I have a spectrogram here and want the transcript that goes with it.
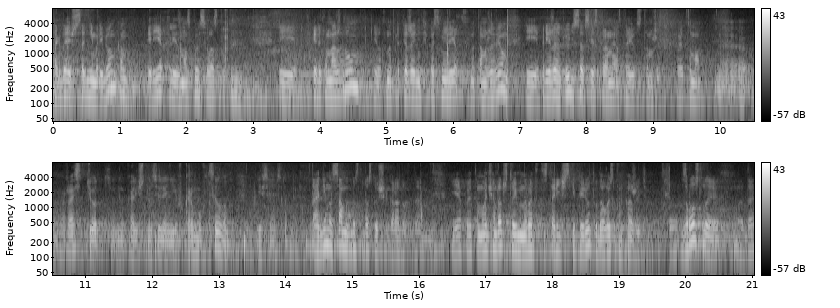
тогда еще с одним ребенком, переехали из Москвы в Севастополь. И теперь это наш дом, и вот на протяжении этих 8 лет мы там живем, и приезжают люди со всей страны, остаются там жить. Поэтому Э, Растет количество населения и в Крыму в целом, и в Севастополе. один из самых быстрорастущих городов, да. Я поэтому очень рад, что именно в этот исторический период удалось там пожить. Взрослые да,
